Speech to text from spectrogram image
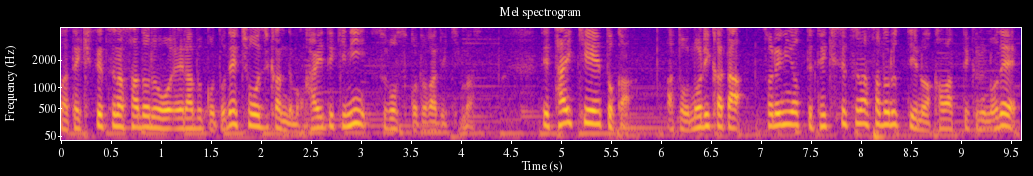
まあ、適切なサドルを選ぶことで長時間でも快適に過ごすことができます。で、体型とか、あと乗り方、それによって適切なサドルっていうのは変わってくるので、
